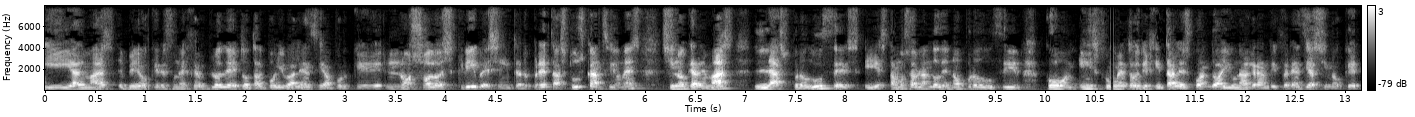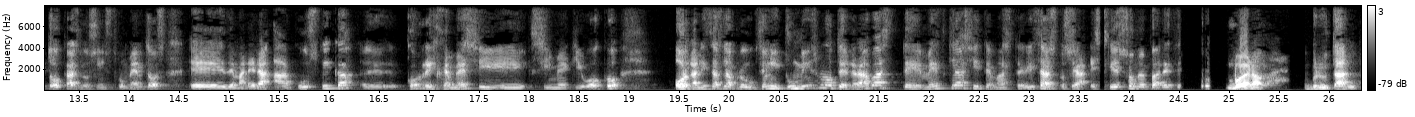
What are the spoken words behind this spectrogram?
y además veo que eres un ejemplo de total polivalencia, porque no solo escribes e interpretas tus canciones, sino que además las produces. Y estamos hablando de no producir con instrumentos digitales cuando hay una gran diferencia, sino que tocas los instrumentos eh, de manera acústica. Eh, corrígeme si, si me equivoco organizas la producción y tú mismo te grabas, te mezclas y te masterizas. O sea, es que eso me parece bueno brutal.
